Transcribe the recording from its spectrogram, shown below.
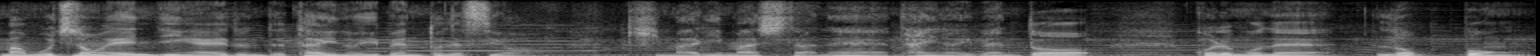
まあもちろんエンディがいるんでタイのイベントですよ。決まりましたねタイのイベント。これもね6本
